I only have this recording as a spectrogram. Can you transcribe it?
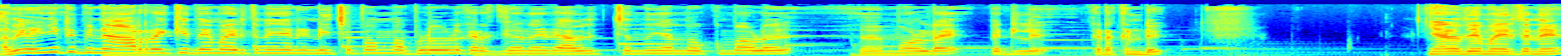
അത് കഴിഞ്ഞിട്ട് പിന്നെ ആറരയ്ക്ക് ഇതേമാതിരി തന്നെ ഞാൻ എണീച്ചപ്പം അപ്പോൾ അവൾ കിടക്കുകയാണ്. രാവിലെ ചെന്ന് ഞാൻ നോക്കുമ്പോൾ അവൾ മോളുടെ ബെഡിൽ കിടക്കുന്നുണ്ട്. ഞാൻ അതേമാതിരി തന്നെ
